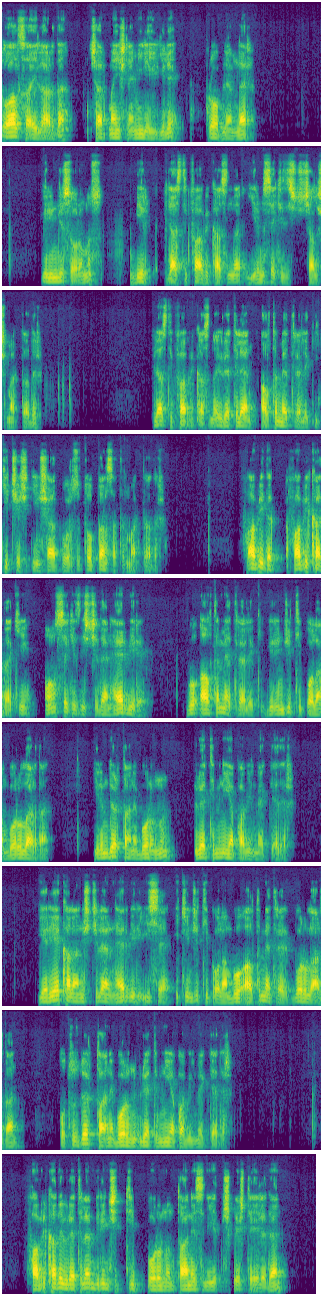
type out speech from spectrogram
Doğal sayılarda çarpma işlemiyle ilgili problemler. Birinci sorumuz bir plastik fabrikasında 28 işçi çalışmaktadır. Plastik fabrikasında üretilen 6 metrelik iki çeşit inşaat borusu toptan satılmaktadır. Fabrika, fabrikadaki 18 işçiden her biri bu 6 metrelik birinci tip olan borulardan 24 tane borunun üretimini yapabilmektedir. Geriye kalan işçilerin her biri ise ikinci tip olan bu 6 metrelik borulardan 34 tane borunun üretimini yapabilmektedir. Fabrikada üretilen birinci tip borunun tanesini 75 TL'den,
